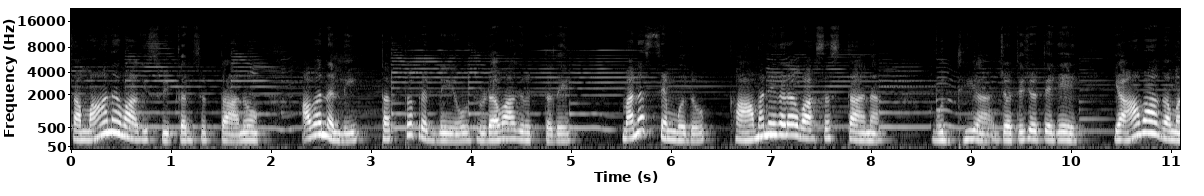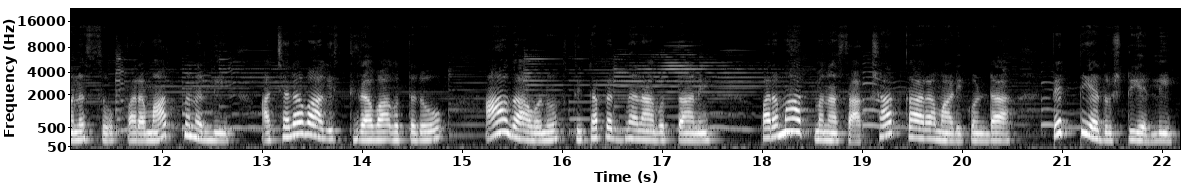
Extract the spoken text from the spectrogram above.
ಸಮಾನವಾಗಿ ಸ್ವೀಕರಿಸುತ್ತಾನೋ, ಅವನಲ್ಲಿ ತತ್ವಪ್ರಜ್ಞೆಯು ದೃಢವಾಗಿರುತ್ತದೆ. ಮನಸ್ಸೆಂಬುದು ಕಾಮನೆಗಳ ವಾಸಸ್ಥಾನ. ಬುದ್ಧಿಯ ಜೊತೆ ಜೊತೆಗೆ ಯಾವಾಗ ಮನಸ್ಸು ಪರಮಾತ್ಮನಲ್ಲಿ ಅಚಲವಾಗಿ ಸ್ಥಿರವಾಗುತ್ತದೋ, ಆಗ ಅವನು ಸ್ಥಿತಪ್ರಜ್ಞನಾಗುತ್ತಾನೆ. ಪರಮಾತ್ಮನ ಸಾಕ್ಷಾತ್ಕಾರ ಮಾಡಿಕೊಂಡ ವ್ಯಕ್ತಿಯ ದೃಷ್ಟಿಯಲ್ಲಿ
